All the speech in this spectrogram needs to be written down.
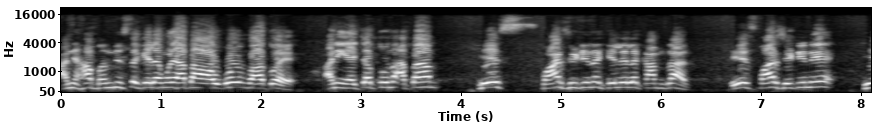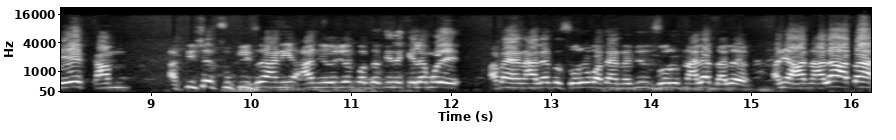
आणि हा बंदिस्त केल्यामुळे आता अवघडून वाहतोय. आणि याच्यातून आता हे स्मार्ट सिटीनं केलेलं कामकाज हे स्मार्ट सिटीने हे काम अतिशय चुकीचं आणि अनियोजन पद्धतीने केल्यामुळे आता या नाल्याचं स्वरूप आता या नदीचं स्वरूप नाल्यात झालं. आणि हा नाला आता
